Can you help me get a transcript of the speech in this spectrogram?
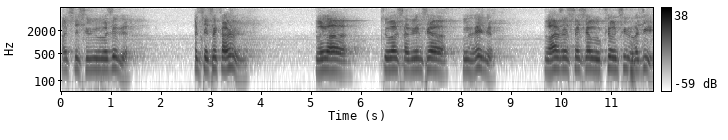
आज ते शिरूर बदललं आणि त्याचं कारण मला किंवा सगळ्यांच्या गृहेनं महाराष्ट्राच्या मुख्यमंत्रीपदी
